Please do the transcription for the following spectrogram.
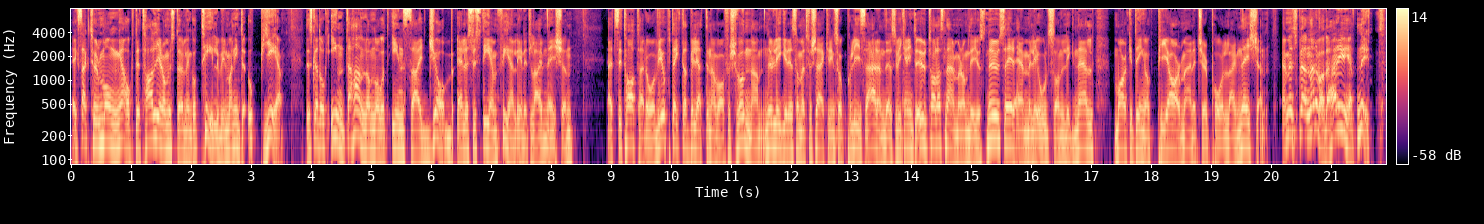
Exakt hur många och detaljer om hur stölden gått till vill man inte uppge. Det ska dock inte handla om något inside job eller systemfel enligt Live Nation. Ett citat här då. Vi upptäckte att biljetterna var försvunna. Nu ligger det som ett försäkrings och polisärende så vi kan inte uttala oss närmare om det just nu, säger Emily Olsson Lignell, marketing och PR manager på Live Nation. Ja, men spännande va? det här är ju helt nytt.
